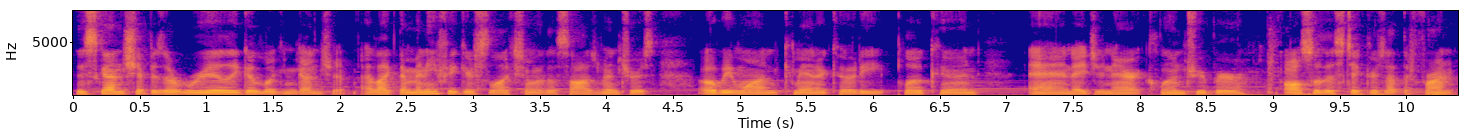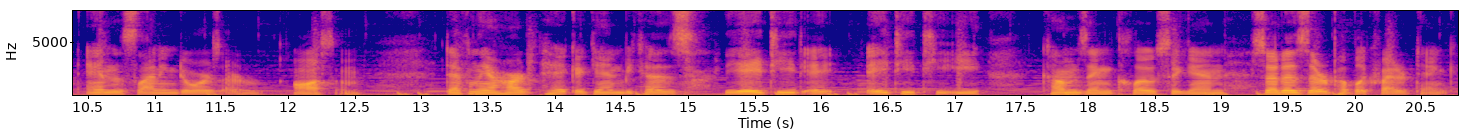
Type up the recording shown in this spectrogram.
this gunship is a really good looking gunship. I like the minifigure selection with Asajj Ventress, Obi-Wan, Commander Cody, Plo Koon, and a generic clone trooper. Also, the stickers at the front and the sliding doors are awesome. Definitely a hard pick again because the AT ATTE comes in close again. So does the Republic fighter tank.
